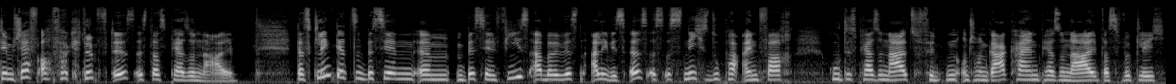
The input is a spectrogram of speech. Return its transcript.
dem Chef auch verknüpft ist, ist das Personal. Das klingt jetzt ein bisschen, ähm, ein bisschen fies, aber wir wissen alle, wie es ist. Es ist nicht super einfach, gutes Personal zu finden und schon gar kein Personal, was wirklich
